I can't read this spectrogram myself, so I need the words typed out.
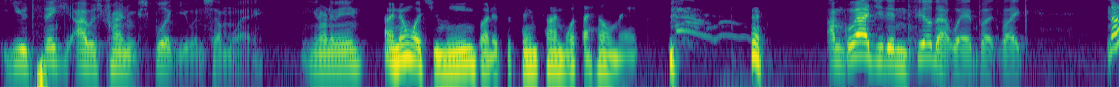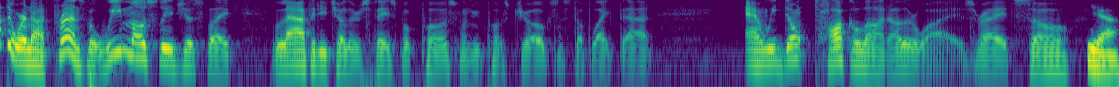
you'd think I was trying to exploit you in some way. You know what I mean? I know what you mean, but at the same time, what the hell, Nate? I'm glad you didn't feel that way, but like, not that we're not friends, but we mostly just like laugh at each other's Facebook posts when we post jokes and stuff like that. And we don't talk a lot otherwise, right? So, yeah.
